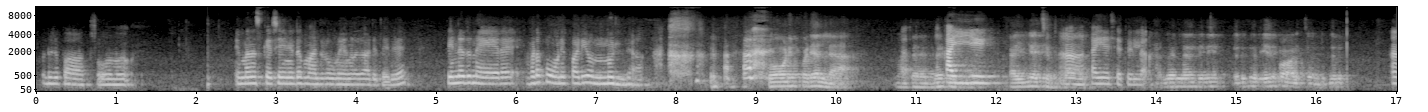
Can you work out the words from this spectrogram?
ഇവിടെ ഒരു ബാത്റൂം ഇമ്മ നിസ്കരിച്ച് കഴിഞ്ഞിട്ട് ഉമ്മാന്റെ റൂം ഞങ്ങൾ കാട്ടി തരുവേ. പിന്നെ അത് നേരെ ഇവിടെ കോണിപ്പടി ഒന്നുമില്ല. കോണിപ്പടി അല്ല. കൈ. കൈ വെച്ചിട്ടില്ല. ഇത് ആ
